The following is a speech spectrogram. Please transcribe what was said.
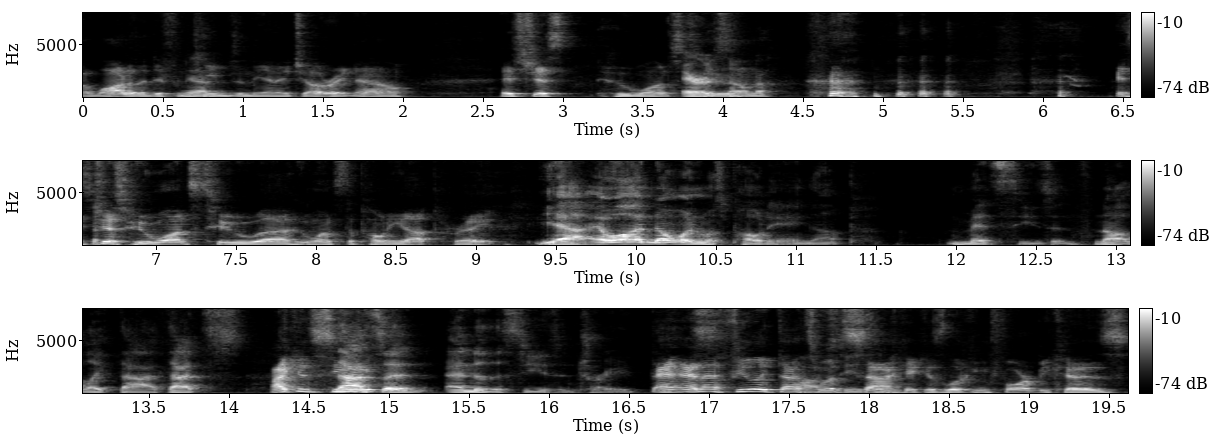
a lot of the different Yeah. teams in the NHL right now. It's just who wants Arizona. to. It's just who wants to uh, who wants to pony up, right? Yeah, well, no one was ponying up mid-season. Not like that. That's I could see, that's an end of the season trade. and, and I feel like that's what off-season. Sakic is looking for because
